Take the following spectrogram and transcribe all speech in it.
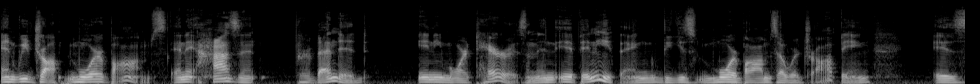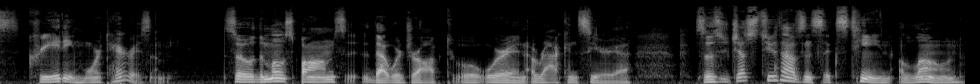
and we've dropped more bombs, and it hasn't prevented any more terrorism. And if anything, these more bombs that we're dropping is creating more terrorism. So the most bombs that were dropped were in Iraq and Syria. So this is just 2016 alone.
